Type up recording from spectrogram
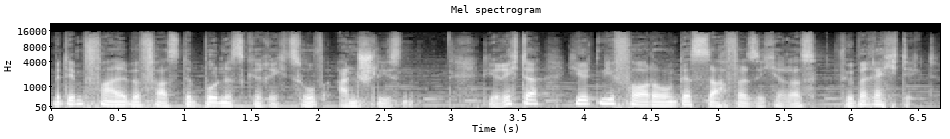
mit dem Fall befasste Bundesgerichtshof anschließen. Die Richter hielten die Forderung des Sachversicherers für berechtigt.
